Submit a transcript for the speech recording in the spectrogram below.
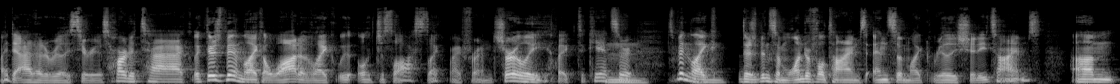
my dad had a really serious heart attack. Like, there's been like a lot of like we just lost like my friend Shirley like to cancer. It's been like there's been some wonderful times and some like really shitty times. Um,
